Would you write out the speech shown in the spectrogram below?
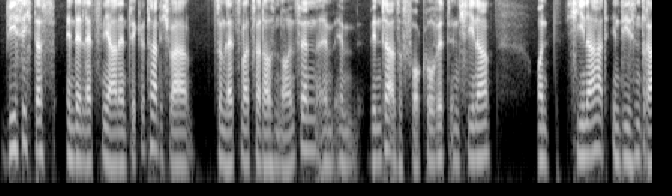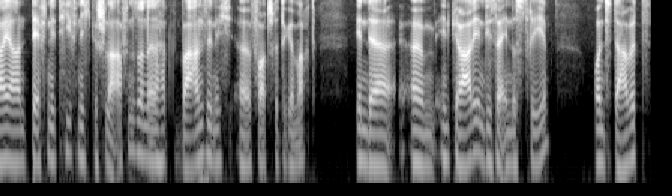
wie sich das in den letzten Jahren entwickelt hat. Ich war zum letzten Mal 2019 im, im Winter, also vor Covid in China und China hat in diesen drei Jahren definitiv nicht geschlafen, sondern hat wahnsinnig äh, Fortschritte gemacht in der, ähm, in, gerade in dieser Industrie. Und da wird,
